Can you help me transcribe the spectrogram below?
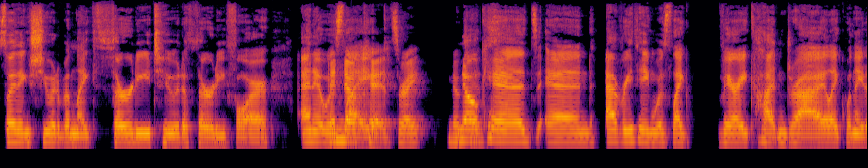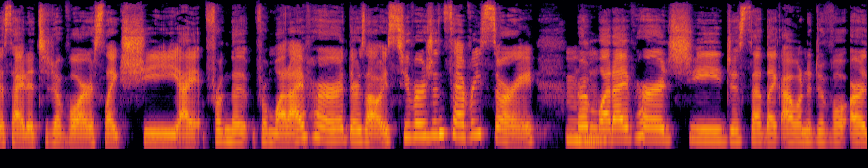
So I think she would have been like 32 to 34. And it was and no like kids, right? no, kids. and everything was like very cut and dry. Like when they decided to divorce, like she, I from the from what I've heard, there's always two versions to every story. From Mhm. what I've heard, she just said like I want to divorce, or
